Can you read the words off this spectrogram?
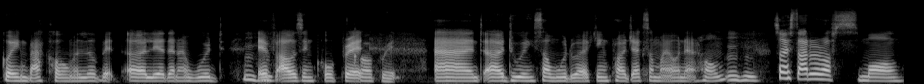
going back home a little bit earlier than I would Mm-hmm. if I was in corporate Corporate. and uh, doing some woodworking projects on my own at home. Mm-hmm. So I started off small,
